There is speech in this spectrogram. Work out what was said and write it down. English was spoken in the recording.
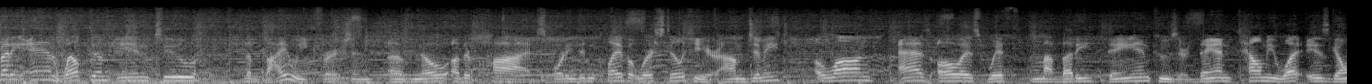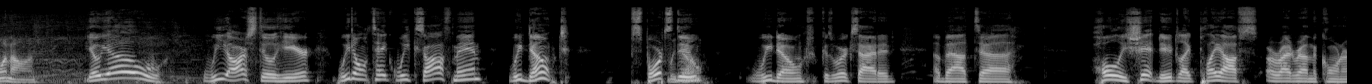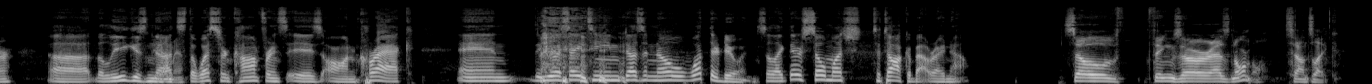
Everybody, and welcome into the bye week version of No Other Pod. Sporting didn't play, but we're still here. I'm Jimmy, along as always with my buddy Dan Kuzer. Dan, tell me what is going on. Yo, yo, we are still here. We don't take weeks off, man. We don't. Sports We do. don't? We don't because we're excited about, uh, holy shit, dude. Like playoffs are right around the corner. Uh, the league is nuts. man. the Western Conference is on crack and the USA team doesn't know what they're doing. So like there's so much to talk about right now. So things are as normal, sounds like.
